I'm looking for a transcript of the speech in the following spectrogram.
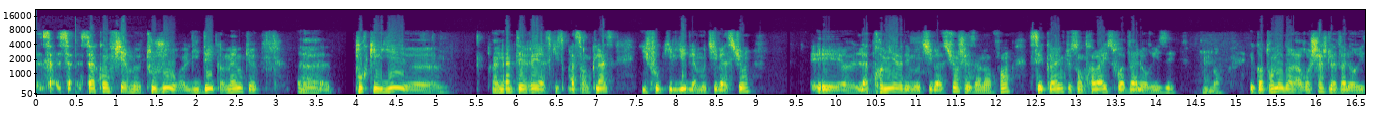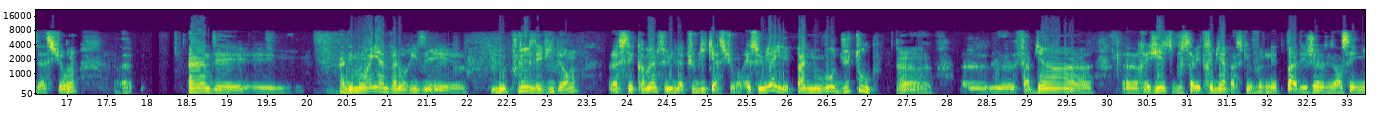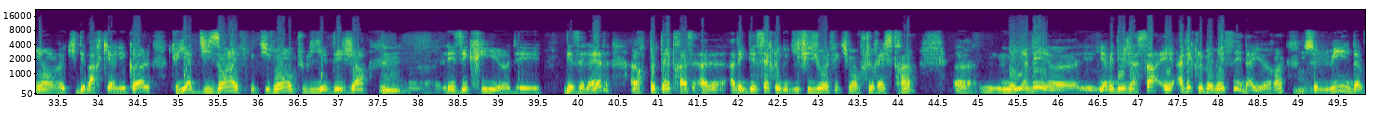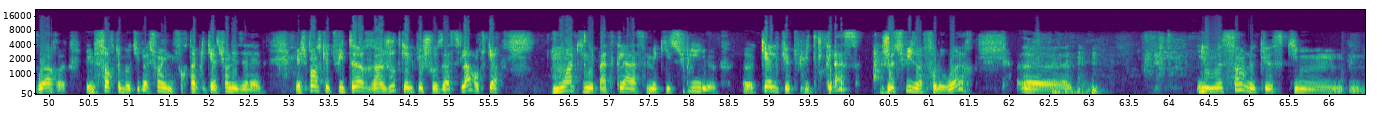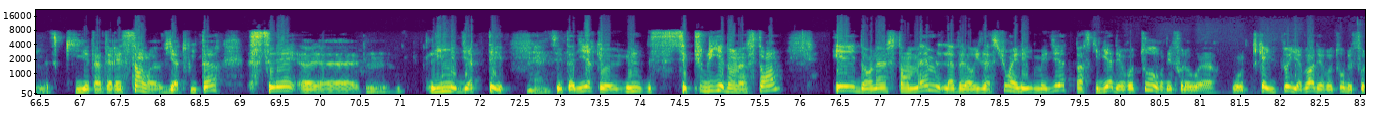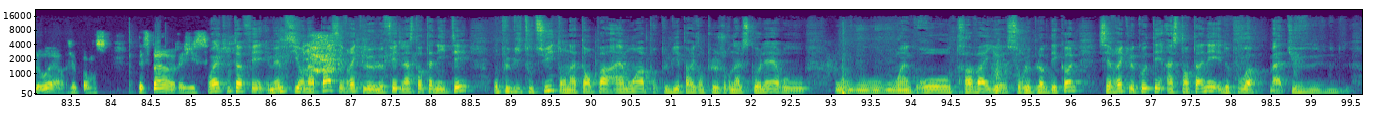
ça, ça- ça confirme toujours l'idée quand même que euh, pour qu'il y ait euh, un intérêt à ce qui se passe en classe, il faut qu'il y ait de la motivation. Et euh, la première des motivations chez un enfant, c'est quand même que son travail soit valorisé. Bon. Et quand on est dans la recherche de la valorisation, euh, un, des, un des moyens de valoriser euh, le plus évident, c'est quand même celui de la publication. Et celui-là, il n'est pas nouveau du tout. hein. Euh, Fabien, euh, euh, Régis, vous savez très bien, parce que vous n'êtes pas des jeunes enseignants qui débarquaient à l'école, qu'il y a dix ans, effectivement, on publiait déjà les écrits des, des élèves. Alors peut-être avec des cercles de diffusion effectivement plus restreints, euh, mais il y, avait, euh, il y avait déjà ça, et avec le même effet d'ailleurs, hein, Mhm. celui d'avoir une forte motivation et une forte implication des élèves. Mais je pense que Twitter rajoute quelque chose à cela, en tout cas moi qui n'ai pas de classe, mais qui suis euh, euh, quelques tweets classe, je suis un follower. Euh, il me semble que ce qui, m- ce qui est intéressant via Twitter, c'est euh, l'immédiateté. C'est-à-dire que c'est publié dans l'instant, et dans l'instant même, la valorisation, elle est immédiate parce qu'il y a des retours des followers. Ou en tout cas, il peut y avoir des retours de followers, je pense. N'est-ce pas, Régis? Ouais, tout à fait. Et même si on n'a pas, c'est vrai que le, le fait de l'instantanéité, on publie tout de suite, on n'attend pas un mois pour publier par exemple le journal scolaire ou, ou, ou- ou un gros travail euh, sur le blog d'école. C'est vrai que le côté instantané et de pouvoir bah, tu,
